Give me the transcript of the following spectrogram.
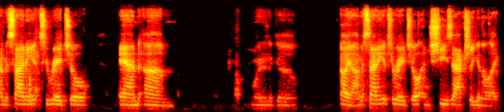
I'm assigning it to Rachel, and um, where did it go? Oh yeah, I'm assigning it to Rachel, and she's actually gonna like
